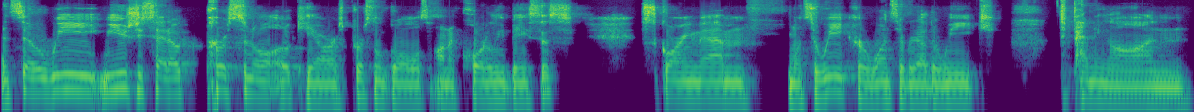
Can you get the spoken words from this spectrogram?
and so we, we usually set out personal OKRs, personal goals on a quarterly basis, scoring them once a week or once every other week, depending on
